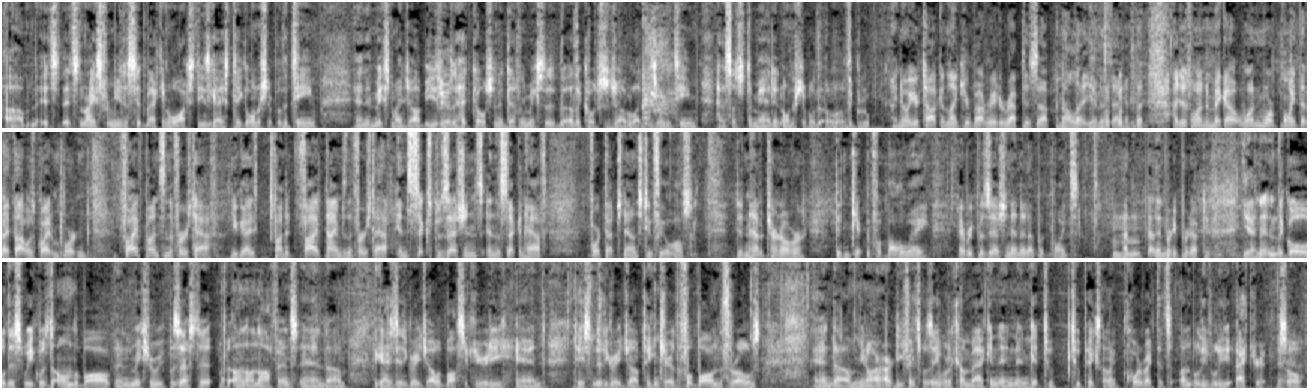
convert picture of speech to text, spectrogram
um, it's it's nice for me to sit back and watch these guys take ownership of the team, and it makes my job easier as a head coach, and it definitely makes the, the other coach's job a lot easier when the team has such demand and ownership of the, of, of the group. I know you're talking like you're about ready to wrap this up, and I'll let you in a second, but I just wanted to make a one more point that I thought was quite important. Five punts in the first half. You guys punted five times in the first half, in six possessions in the second half four touchdowns, two field goals. Didn't have a turnover, didn't kick the football away. Every possession ended up with points. Mm-hmm. That's, that's pretty productive. Yeah, and, and, the goal this week was to own the ball and make sure we possessed it on, on offense. And um, the guys did a great job with ball security, and Taysom did a great job taking care of the football and the throws. And um, you know, our, our, defense was able to come back and, and, and, get two two picks on a quarterback that's unbelievably accurate. Yeah. So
